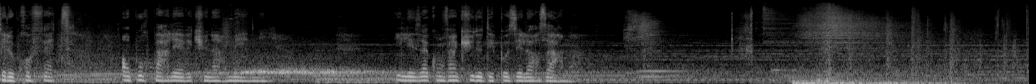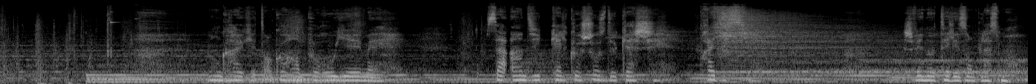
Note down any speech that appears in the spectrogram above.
C'est le prophète, en pourparlers avec une armée ennemie. Il les a convaincus de déposer leurs armes. Mon grec est encore un peu rouillé, mais ça indique quelque chose de caché, près d'ici. Je vais noter les emplacements.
